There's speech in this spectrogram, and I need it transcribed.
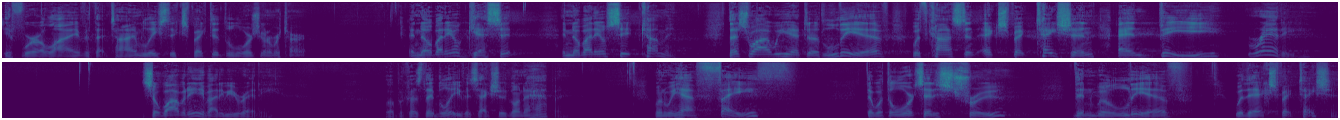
if we're alive at that time, least expected, the Lord's going to return. And nobody will guess it, and nobody will see it coming. That's why we have to live with constant expectation and be ready. So, why would anybody be ready? Well, because they believe it's actually going to happen. When we have faith that what the Lord said is true, then we'll live with the expectation.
